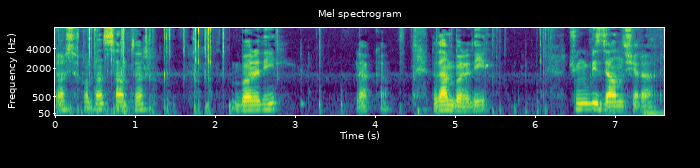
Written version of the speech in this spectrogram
Justify Content Center. Böyle değil. Bir dakika. Neden böyle değil? Çünkü biz yanlış yere verdik.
